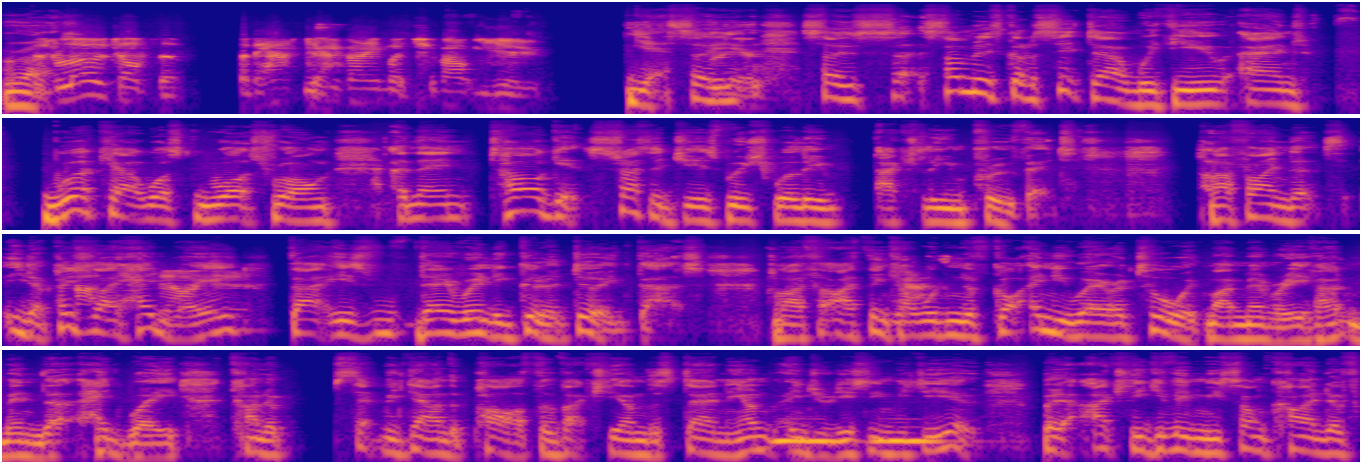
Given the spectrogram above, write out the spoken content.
Right. There's loads of them, but they have to Yeah. be very much about you. Yeah, so Brilliant. so somebody's got to sit down with you and work out what's what's wrong, and then target strategies which will Im- actually improve it. And I find that you know places like That's Headway, idea. that is they're really good at doing that. And I, th- I think I wouldn't have got anywhere at all with my memory if it hadn't been that Headway kind of set me down the path of actually understanding, un- introducing me to you, but actually giving me some kind of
